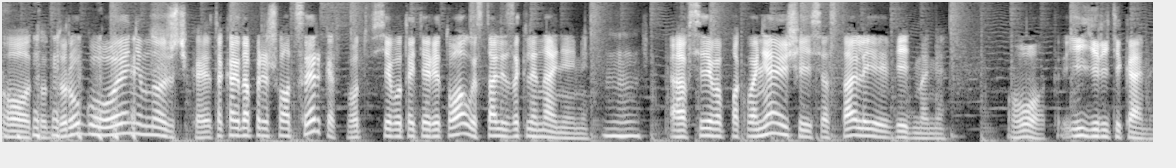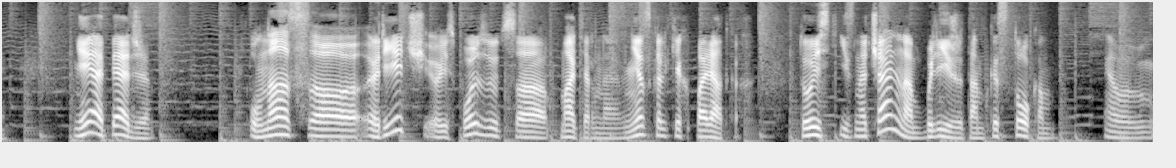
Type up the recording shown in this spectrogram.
О, тут другое немножечко. Это когда пришла церковь, вот все вот эти ритуалы стали заклинаниями, угу. а все поклоняющиеся стали ведьмами, вот, и еретиками. И опять же, у нас э, речь используется матерная в нескольких порядках. То есть изначально, ближе там к истокам, э,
